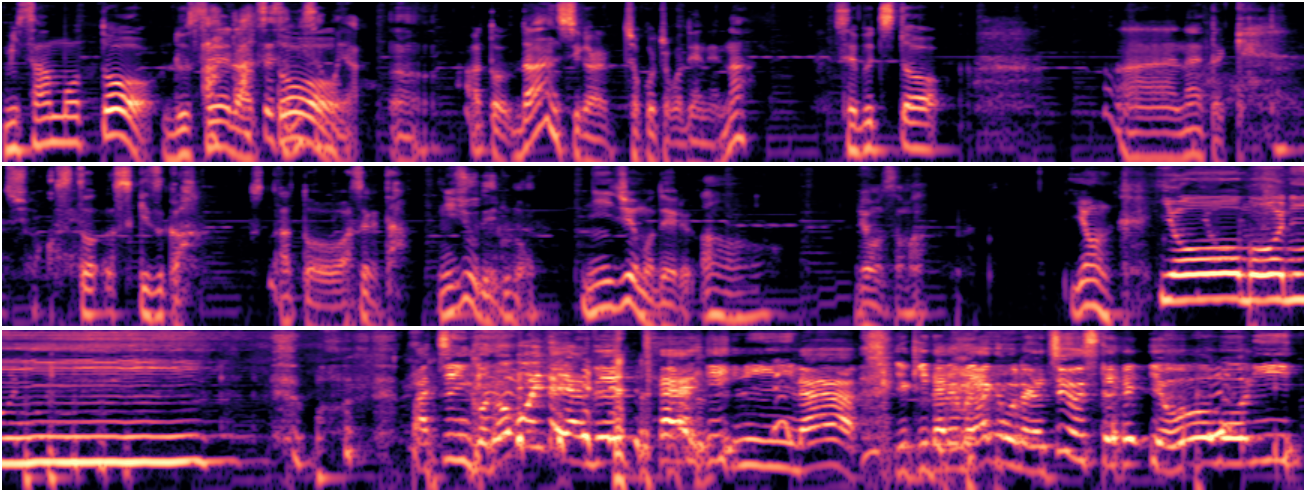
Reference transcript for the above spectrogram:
ミサモとルセラああそうそうミサとモ、や。うん。あと男子がちょこちょこ出んねんな。セブチと、あー何やったっけ？スト、スキズか。あと忘れた。20出るの？20も出る。ああ。ヨン様。4、よもに パチンコで覚えたやん、絶対にな。雪だるま焼くものがチューして、よーもに。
